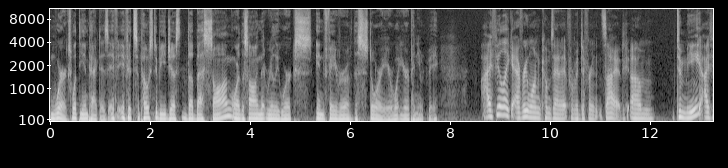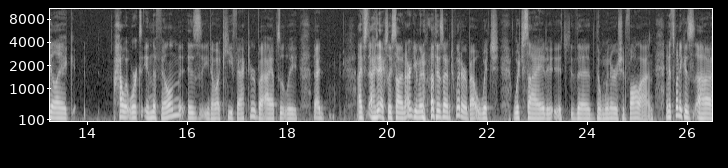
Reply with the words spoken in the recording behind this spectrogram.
works, what the impact is. If if it's supposed to be just the best song, or the song that really works in favor of the story, or what your opinion would be. I feel like everyone comes at it from a different side. Um, to me, I feel like how it works in the film is you know a key factor, but I absolutely I. I've, I actually saw an argument about this on Twitter about which which side it, the the winner should fall on, and it's funny because uh,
